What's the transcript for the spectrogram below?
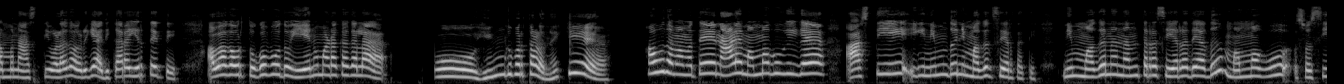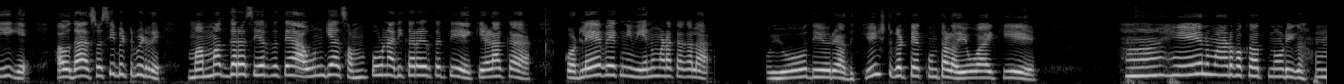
ಅಮ್ಮನ ಆಸ್ತಿ ಒಳಗೆ ಅವರಿಗೆ ಅಧಿಕಾರ ಇರ್ತೈತಿ. ಅವಾಗ ಅವ್ರು ತಗೋಬೋದು, ಏನು ಮಾಡೋಕ್ಕಾಗಲ್ಲ. ಓ, ಹಿಂಗೆ ಬರ್ತಾಳ ನಕಿ ಹೌದಮ್ಮ ಮತ್ತೆ ನಾಳೆ ಮೊಮ್ಮಗುಗೆ ಆಸ್ತಿ, ಈಗ ನಿಮ್ದು ನಿಮ್ಮ ಮಗಗೆ ಸೇರ್ತತಿ. ನಿಮ್ಮ ಮಗನ ನಂತರ ಸೇರದೆ ಅದು ಮೊಮ್ಮಗು ಸೊಸಿಗೆ. ಹೌದಾ? ಸೊಸಿ ಬಿಟ್ಬಿಡ್ರಿ. ಮೊಮ್ಮಗ್ಗರ ಸೇರ್ತೈತೆ, ಅವನಿಗೆ ಸಂಪೂರ್ಣ ಅಧಿಕಾರ ಇರ್ತತಿ. ಕೇಳಾಕ ಕೊಡ್ಲೇಬೇಕು, ನೀವು ಏನು ಮಾಡೋಕ್ಕಾಗಲ್ಲ. ಅಯ್ಯೋ ದೇವ್ರಿ, ಅದಕ್ಕೆ ಇಷ್ಟು ಗಟ್ಟಿಯಾಗಿ ಕುಂತಾಳ ಅಯ್ಯೋ ಆಕಿ. ಹಾ, ಏನು ಮಾಡ್ಬೇಕಾತ್ ಈಗ ಹ್ಞೂ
